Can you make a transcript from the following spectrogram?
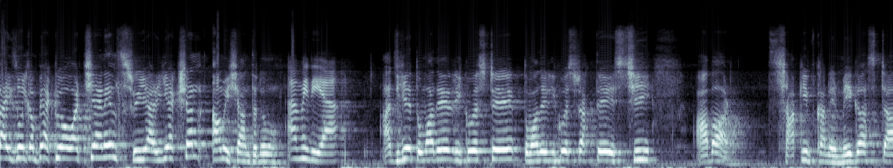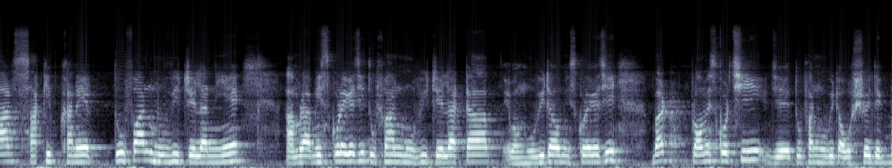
Guys welcome back to our channel Shriya reaction আমি শান্তনু। আমি রিয়া। আজকে তোমাদের রিকোয়েস্টে তোমাদের রিকোয়েস্ট রাখতে এসছি আবার সাকিব খানের মেগা স্টার সাকিব খানের তুফান মুভি ট্রেলার নিয়ে। আমরা মিস করে গেছি তুফান মুভি ট্রেলারটা এবং মুভিটাও মিস করে গেছি। বাট প্রমিস করছি যে তুফান মুভিটা অবশ্যই দেখব।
